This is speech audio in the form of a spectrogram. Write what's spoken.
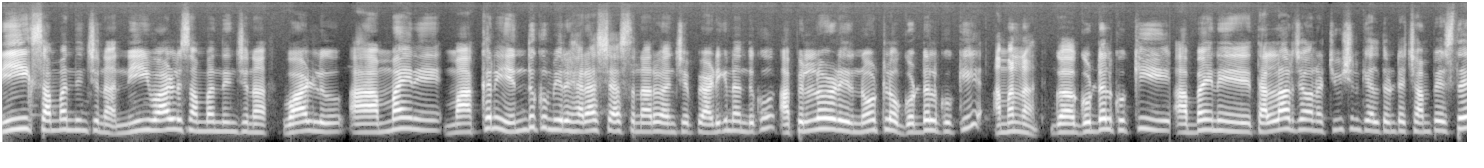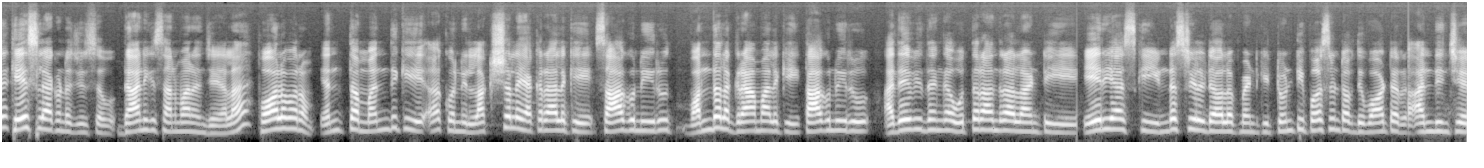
నీకు సంబంధించిన నీ వాళ్ళు సంబంధించిన వాళ్ళు ఆ అమ్మాయిని మా అక్కని ఎందుకు మీరు హెరాస్ చేస్తున్నారు అని చెప్పి అడిగినందుకు ఆ పిల్లోడి నోట్లో గొడ్డలు కుక్కి అమర్నాథ్ గుడ్డలు గొడ్డలు కుక్కి అబ్బాయిని తెల్లారుజామున ట్యూషన్కి వెళ్తుంటే చంపేస్తే కేసు లేకుండా చూసావు. దానికి సన్మానం చేయాలా? పోలవరం ఎంత మందికి కొన్ని లక్షల ఎకరాలకి సాగునీరు వందల గ్రామాలకి తాగునీరు అదే విధంగా ఉత్తరాంధ్ర లాంటి ఏరియాస్కి ఇండస్ట్రియల్ డెవలప్మెంట్కి twenty percent of the water అందించే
